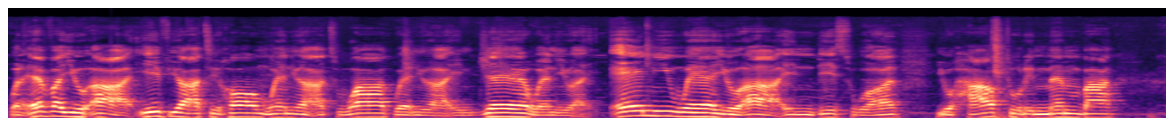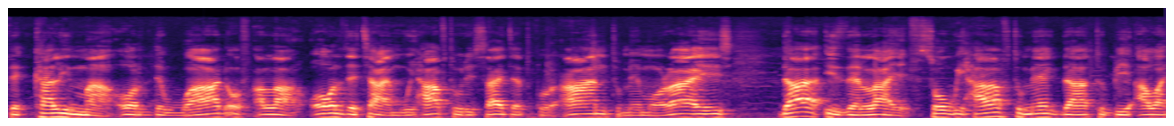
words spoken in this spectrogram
wherever you are, if you are at home, when you are at work, when you are in jail, when you are anywhere you are in this world, you have to remember the kalima or the word of Allah all the time. We have to recite the Quran to memorize. That is the life. So we have to make that to be our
